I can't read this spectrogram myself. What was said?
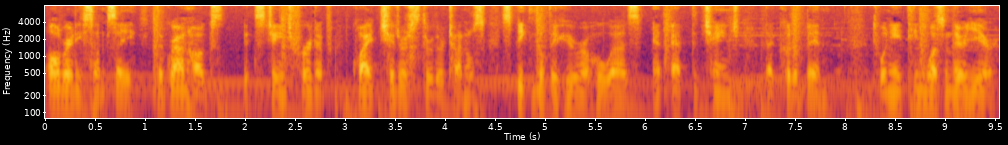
Already, some say, the groundhogs exchange furtive, quiet chitters through their tunnels, speaking of the hero who was at, the change that could have been. 2018 wasn't their year,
